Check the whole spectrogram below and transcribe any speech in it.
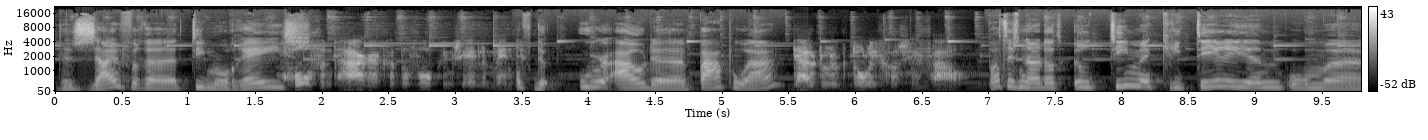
De zuivere Timorees. Golvend harige bevolkingselement. Of de oeroude Papua. Duidelijk dolichocefaal. Wat is nou dat ultieme criterium om uh,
